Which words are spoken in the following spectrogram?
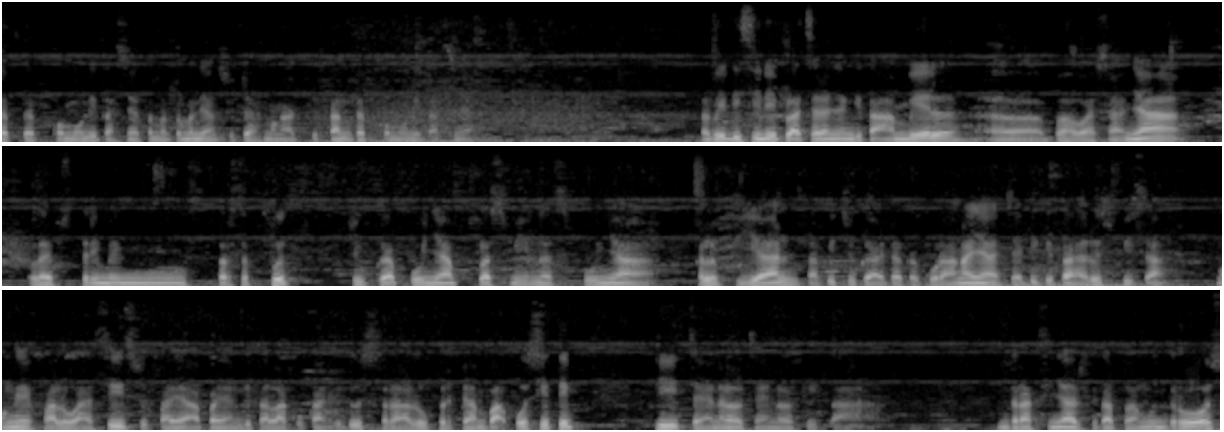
tab-tab komunitasnya teman-teman yang sudah mengaktifkan tab komunitasnya tapi di sini pelajaran yang kita ambil eh, bahwasanya live streaming tersebut juga punya plus minus punya kelebihan tapi juga ada kekurangannya. Jadi kita harus bisa mengevaluasi supaya apa yang kita lakukan itu selalu berdampak positif di channel-channel kita. Interaksinya harus kita bangun terus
